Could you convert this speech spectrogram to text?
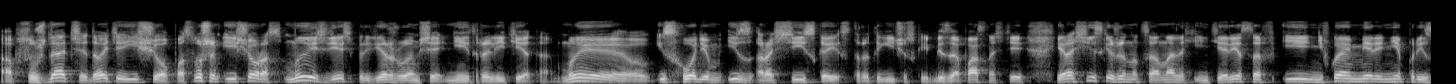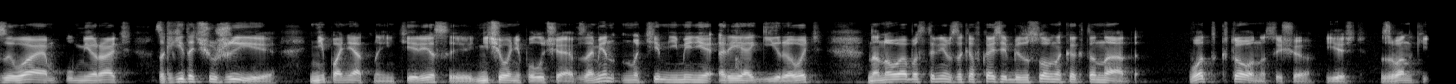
обсуждать. Давайте еще послушаем. И еще раз, мы здесь придерживаемся нейтралитета. Мы э, исходим из российской стратегической безопасности и российских же национальных интересов и ни в коем мере не призываем умирать за какие-то чужие непонятные интересы, ничего не получая взамен, но тем не менее реагировать на новое обострение в Закавказье, безусловно, как-то надо. Вот кто у нас еще есть? Звонки?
